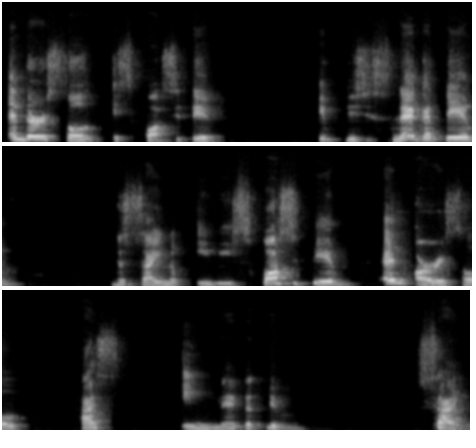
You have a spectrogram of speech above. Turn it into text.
and the result is positive. If this is negative, the sign of AB is positive and our result has a negative sign.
